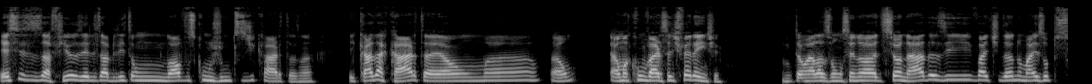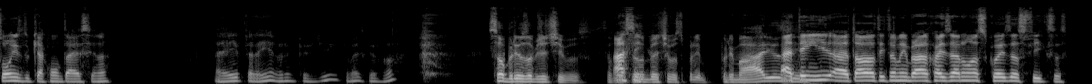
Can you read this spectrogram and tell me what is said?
Esses desafios, eles habilitam novos conjuntos de cartas, né? E cada carta é uma, é, um, é uma conversa diferente. Então elas vão sendo adicionadas e vai te dando mais opções do que acontece, né? Aí, peraí, agora me perdi. O que mais que eu ia falar? Sobre os objetivos. Você Ah, sim. os objetivos pri- primários. É, e- tem. Eu tava tentando lembrar quais eram as coisas fixas.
